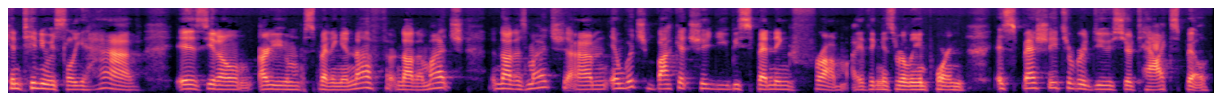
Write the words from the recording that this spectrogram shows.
continuously have is, you know, are you spending enough? Or not a much, not as much. Um, and which bucket should you be spending from? I think is really important, especially to reduce your tax bill.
